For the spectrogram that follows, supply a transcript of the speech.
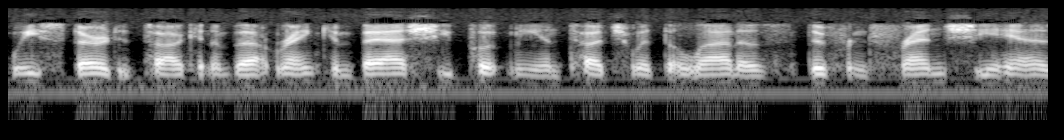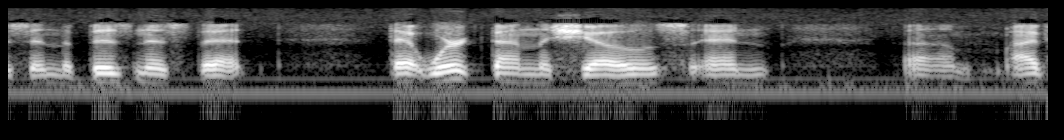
we started talking about Rankin Bass, she put me in touch with a lot of different friends she has in the business that that worked on the shows, and um, I've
